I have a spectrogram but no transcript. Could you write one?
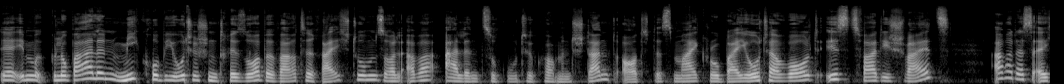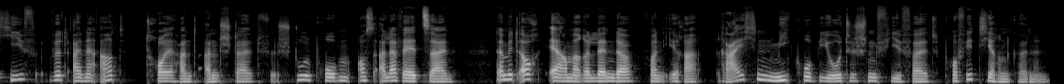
Der im globalen mikrobiotischen Tresor bewahrte Reichtum soll aber allen zugutekommen. Standort des Microbiota Vault ist zwar die Schweiz, aber das Archiv wird eine Art Treuhandanstalt für Stuhlproben aus aller Welt sein, damit auch ärmere Länder von ihrer reichen mikrobiotischen Vielfalt profitieren können.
